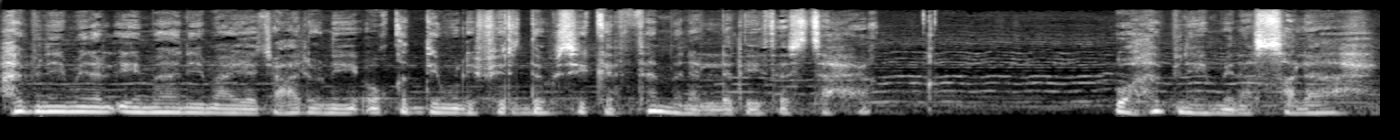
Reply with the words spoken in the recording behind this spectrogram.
هبني من الإيمان ما يجعلني أقدم لفردوسك الثمن الذي تستحق. وهبني من الصلاح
